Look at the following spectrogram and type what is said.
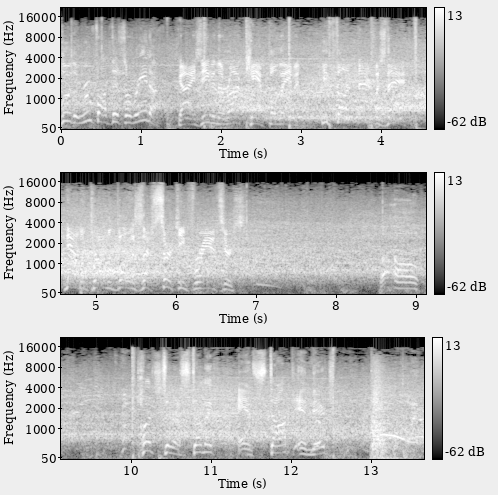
blew the roof off this arena. Guys, even The Rock can't believe it. He thought that was that. Now the Brahma Bull is left searching for answers. Uh-oh. Punch to the stomach and stopped in there. Oh,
